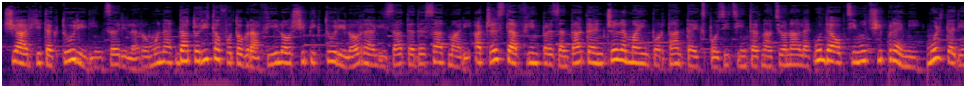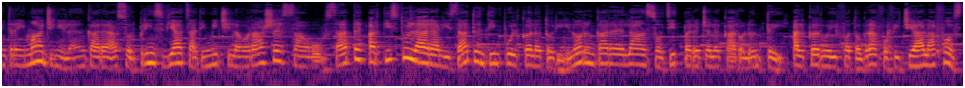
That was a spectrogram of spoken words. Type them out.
și a arhitecturii din țările române datorită fotografiilor și picturilor realizate de Satmari, acestea fiind prezentate în cele mai importante expoziții internaționale, unde a obținut și premii. Multe dintre imaginile în care a surprins viața din micile orașe sau sate, artistul le-a realizat în timpul călătoriilor în care l-a însoțit pe regele Carol I, al cărui fotograf oficial a fost fost?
